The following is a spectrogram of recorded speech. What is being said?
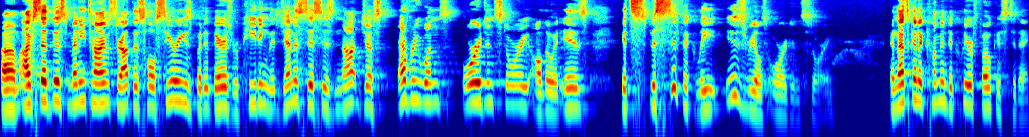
Um, I've said this many times throughout this whole series, but it bears repeating that Genesis is not just everyone's origin story, although it is, it's specifically Israel's origin story. And that's going to come into clear focus today.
